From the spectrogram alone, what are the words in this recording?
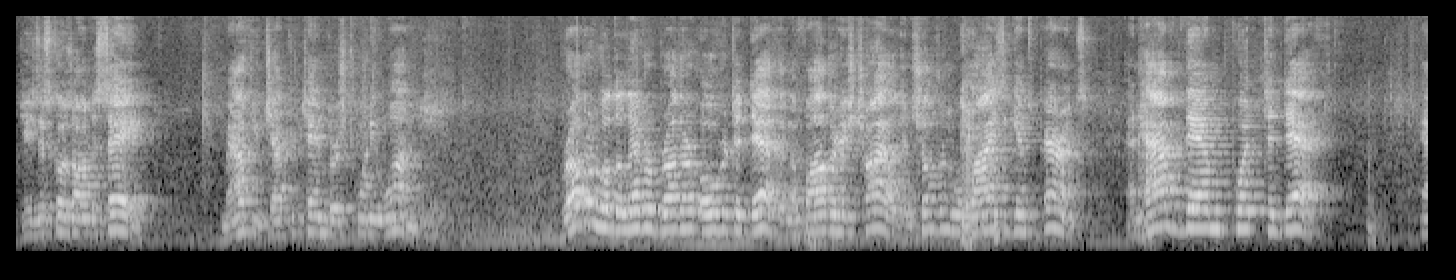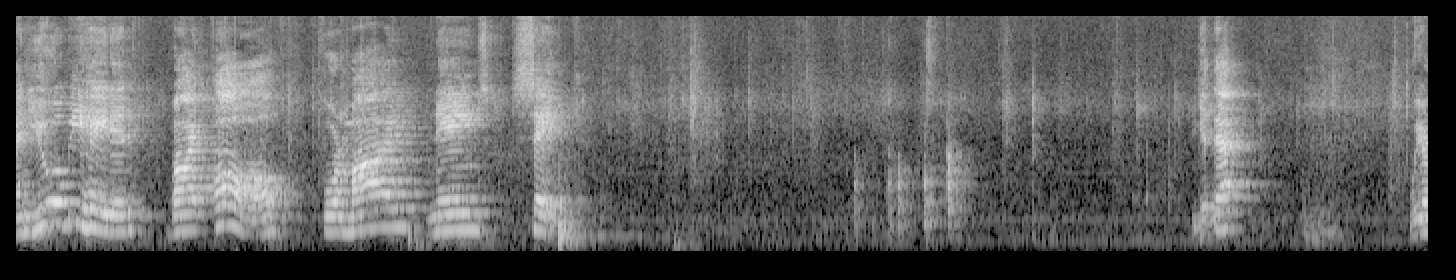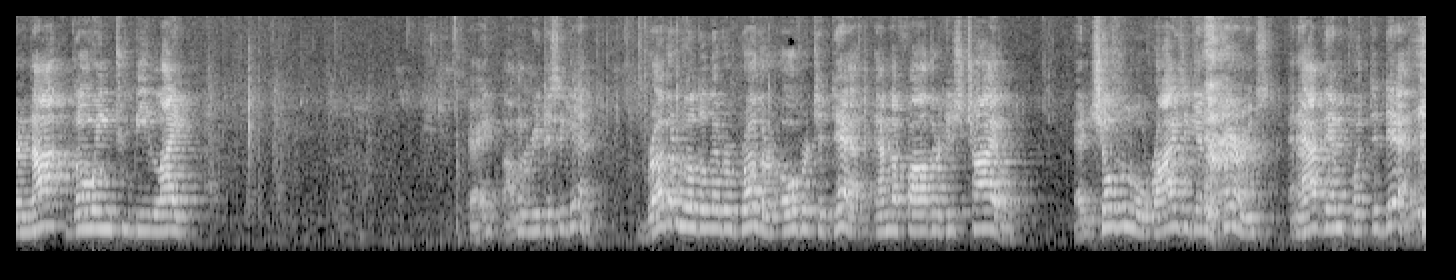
Jesus goes on to say, Matthew chapter 10, verse 21. Brother will deliver brother over to death, and the father his child, and children will rise against parents, and have them put to death. And you will be hated by all for my name's sake. You get that? We are not going to be like. Okay, I'm going to read this again. Brother will deliver brother over to death, and the father his child. And children will rise against parents and have them put to death.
